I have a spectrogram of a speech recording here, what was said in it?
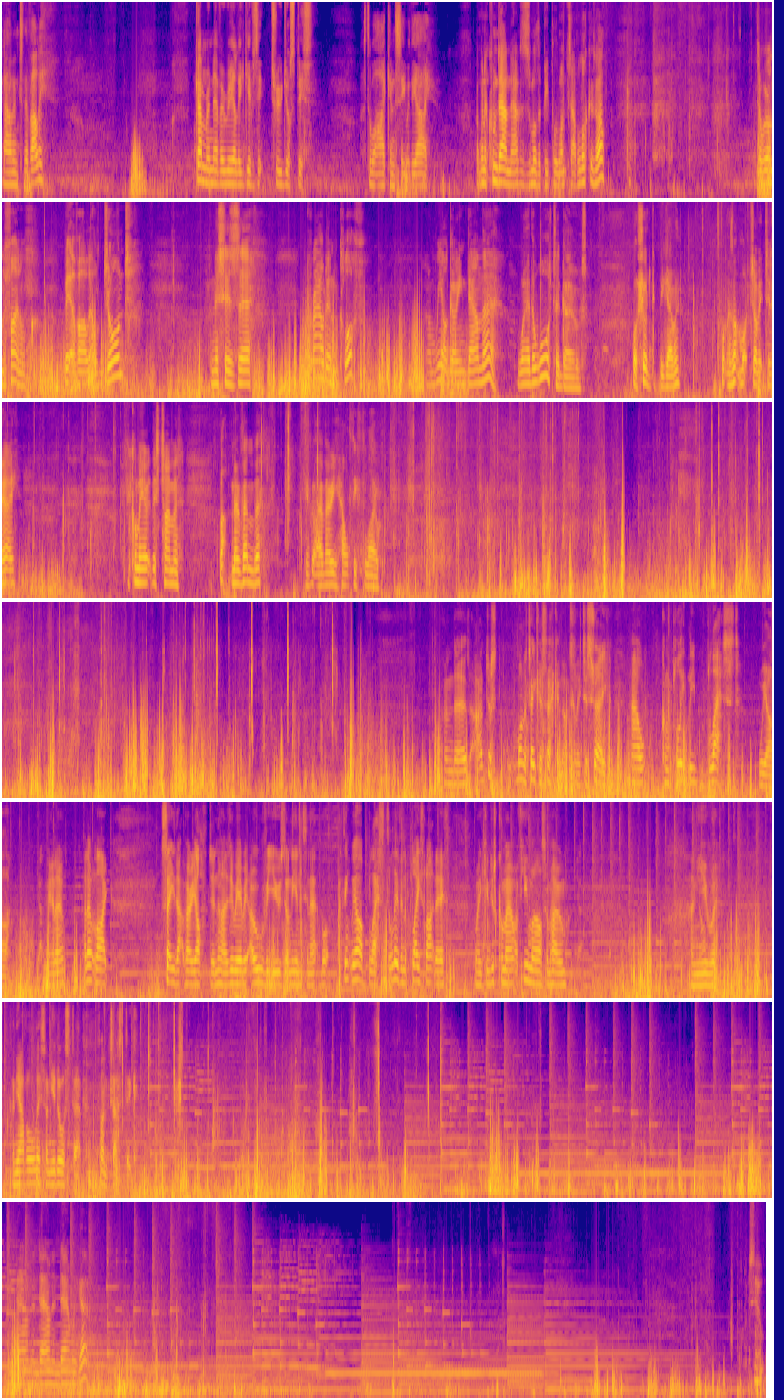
down into the valley. Camera never really gives it true justice as to what I can see with the eye. I'm going to come down now because there's some other people who want to have a look as well. So we're on the final bit of our little jaunt. And this is uh, Crowden Clough. And we are going down there where the water goes. Or should be going. But there's not much of it today. If you come here at this time of about November you've got a very healthy flow and uh, I just want to take a second actually to say how completely blessed we are you know? I don't like say that very often. I do hear it overused on the internet but I think we are blessed to live in a place like this where you can just come out a few miles from home and you uh, and you have all this on your doorstep. Fantastic down and down we go. So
